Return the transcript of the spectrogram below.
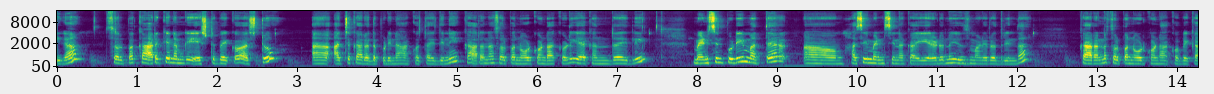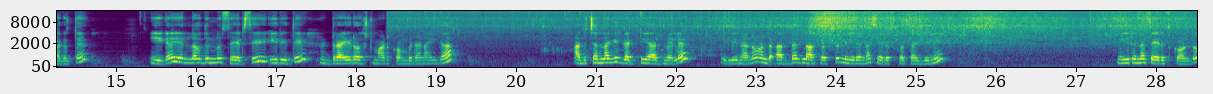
ಈಗ ಸ್ವಲ್ಪ ಖಾರಕ್ಕೆ ನಮಗೆ ಎಷ್ಟು ಬೇಕೋ ಅಷ್ಟು ಅಚ್ಚ ಖಾರದ ಪುಡಿನ ಹಾಕೋತಾ ಇದ್ದೀನಿ. ಖಾರನ ಸ್ವಲ್ಪ ನೋಡ್ಕೊಂಡು ಹಾಕ್ಕೊಳ್ಳಿ ಯಾಕಂದರೆ ಇಲ್ಲಿ ಮೆಣಸಿನ ಪುಡಿ ಮತ್ತು ಹಸಿ ಮೆಣಸಿನಕಾಯಿ ಎರಡನ್ನೂ ಯೂಸ್ ಮಾಡಿರೋದ್ರಿಂದ ಖಾರನ ಸ್ವಲ್ಪ ನೋಡ್ಕೊಂಡು ಹಾಕೋಬೇಕಾಗುತ್ತೆ. ಈಗ ಎಲ್ಲದನ್ನು ಸೇರಿಸಿ ಈ ರೀತಿ ಡ್ರೈ ರೋಸ್ಟ್ ಮಾಡ್ಕೊಂಬಿಡೋಣ ಈಗ. ಅದು ಚೆನ್ನಾಗಿ ಗಟ್ಟಿ ಆದಮೇಲೆ ಇಲ್ಲಿ ನಾನು ಒಂದು ಅರ್ಧ ಗ್ಲಾಸಷ್ಟು ನೀರನ್ನು ಸೇರಿಸ್ಕೊತಾ ಇದ್ದೀನಿ. ನೀರನ್ನು ಸೇರಿಸ್ಕೊಂಡು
